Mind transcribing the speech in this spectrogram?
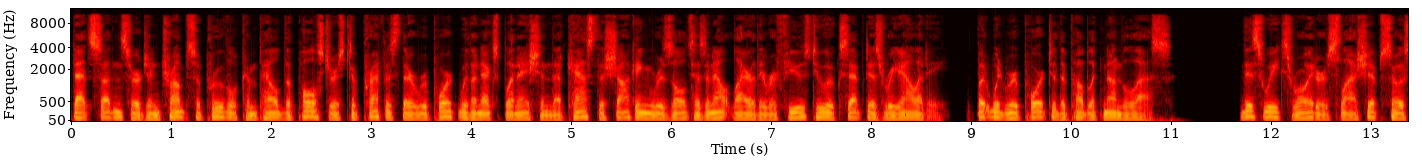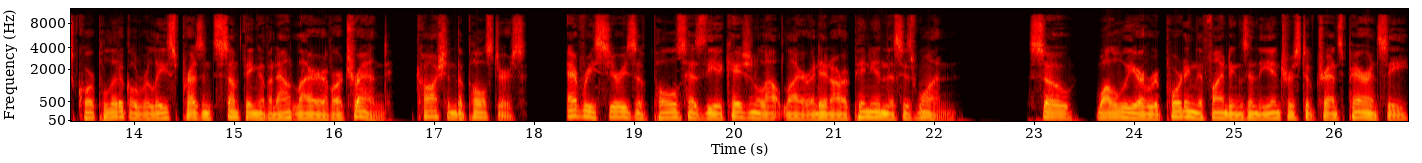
That sudden surge in Trump's approval compelled the pollsters to preface their report with an explanation that cast the shocking results as an outlier they refused to accept as reality, but would report to the public nonetheless. This week's Reuters-Ipsos core political release presents something of an outlier of our trend, cautioned the pollsters. Every series of polls has the occasional outlier and in our opinion this is one. So, while we are reporting the findings in the interest of transparency,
